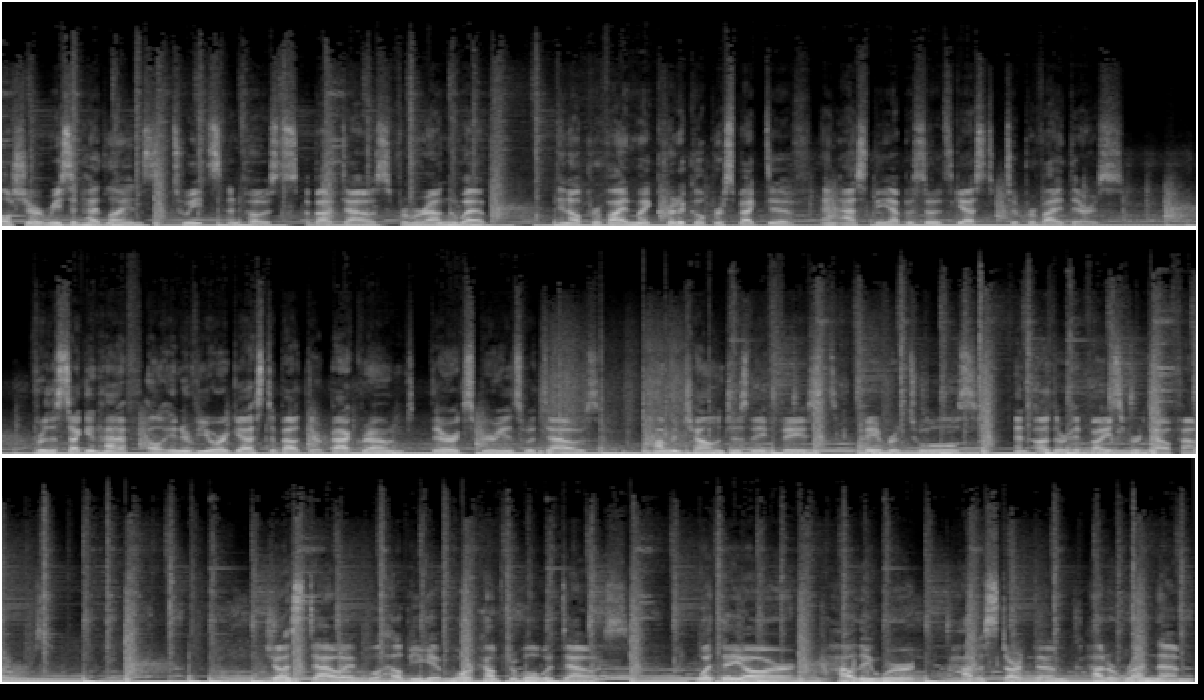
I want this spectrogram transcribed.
I'll share recent headlines, tweets, and posts about DAOs from around the web, and I'll provide my critical perspective and ask the episode's guest to provide theirs. For the second half, I'll interview our guest about their background, their experience with DAOs, common challenges they faced, favorite tools, and other advice for DAO founders. Just DAO It will help you get more comfortable with DAOs. What they are, how they work, how to start them, how to run them,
